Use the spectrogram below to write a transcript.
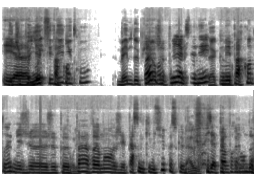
Et, tu peux y accéder du coup? Même depuis ouais, je peux y accéder, mais par contre, oui, mais je ne peux pas vraiment. J'ai personne qui me suit parce que bah il n'y a pas vraiment de.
